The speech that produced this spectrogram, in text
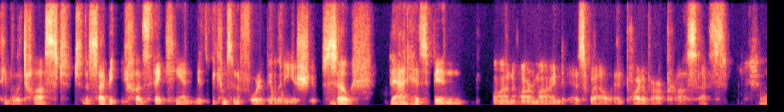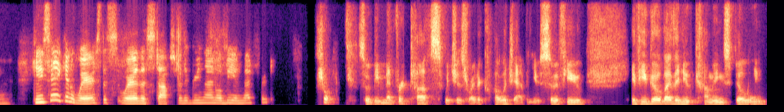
people are tossed to the side because they can't, it becomes an affordability issue. Mm-hmm. So that has been on our mind as well and part of our process. Sure. Can you say again where is this where the stops for the Green Line will be in Medford? Sure. So it'd be Medford Tufts, which is right at College Avenue. So if you if you go by the new Cummings building,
